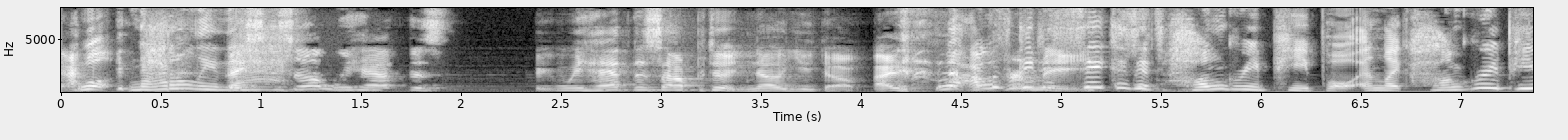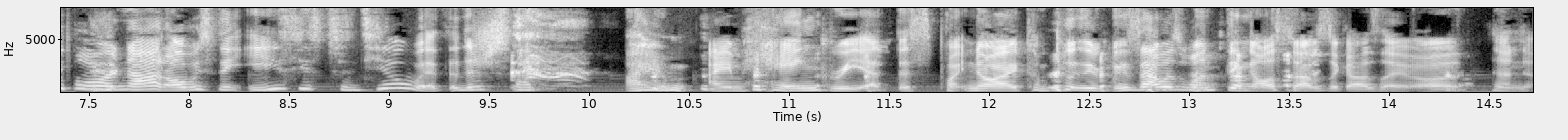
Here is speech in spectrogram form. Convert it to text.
well, not only that. so we have this we had this opportunity. No, you don't. I, well, I was going to say because it's hungry people, and like hungry people are not always the easiest to deal with. And they're just like, I'm I'm hangry at this point. No, I completely because that was one thing. Also, I was like, I was like, oh no, no,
